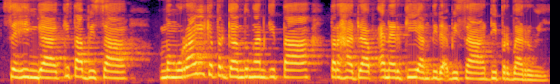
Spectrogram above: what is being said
sehingga kita bisa mengurangi ketergantungan kita terhadap energi yang tidak bisa diperbarui.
